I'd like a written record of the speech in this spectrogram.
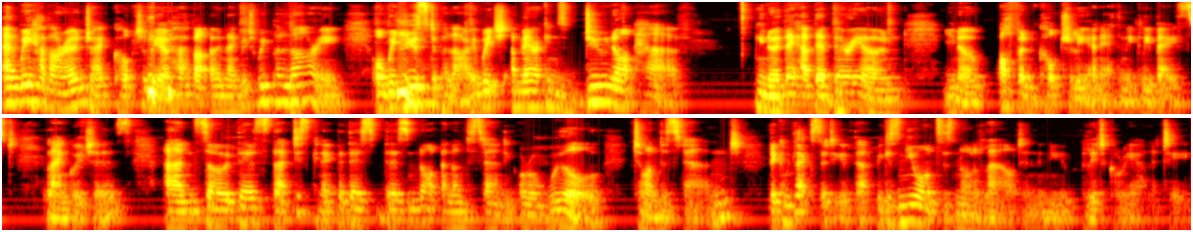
And we have our own drag culture. We have our own language. We Polari, or we hmm. used to Polari, which Americans do not have. You know, they have their very own, you know, often culturally and ethnically based languages. And so there's that disconnect, but there's there's not an understanding or a will to understand the complexity of that because nuance is not allowed in the new political reality.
